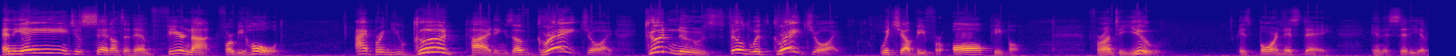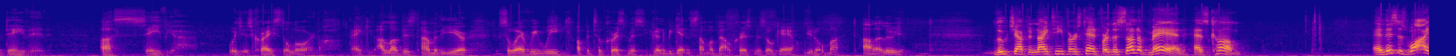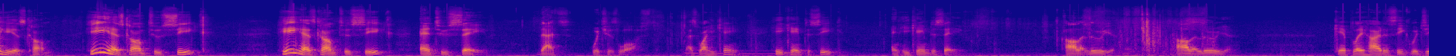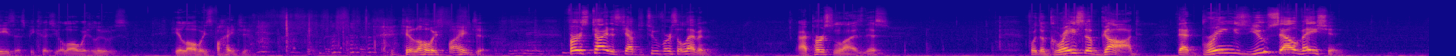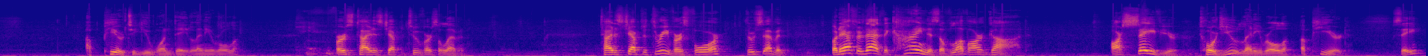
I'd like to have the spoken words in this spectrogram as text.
And the angel said unto them, Fear not, for behold, I bring you good tidings of great joy, good news filled with great joy, which shall be for all people. For unto you is born this day in the city of David a Savior, which is Christ the Lord. Oh, thank you. I love this time of the year. So every week up until Christmas, you're going to be getting something about Christmas, okay? I hope you don't mind. Hallelujah. Luke chapter 19, verse 10 For the Son of Man has come. And this is why he has come. He has come to seek, he has come to seek and to save that which is lost. That's why he came. He came to seek and he came to save. Hallelujah. Hallelujah. Can't play hide and seek with Jesus because you'll always lose. He'll always find you. He'll always find you. First Titus chapter 2 verse 11. I personalize this. For the grace of God that brings you salvation appear to you one day, Lenny Rolla. First Titus chapter 2 verse 11. Titus chapter 3 verse 4 through 7. But after that the kindness of love our God, our savior towards you Lenny Rolla appeared. See?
